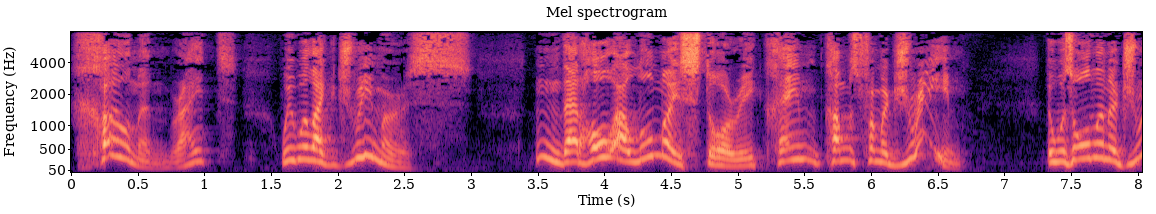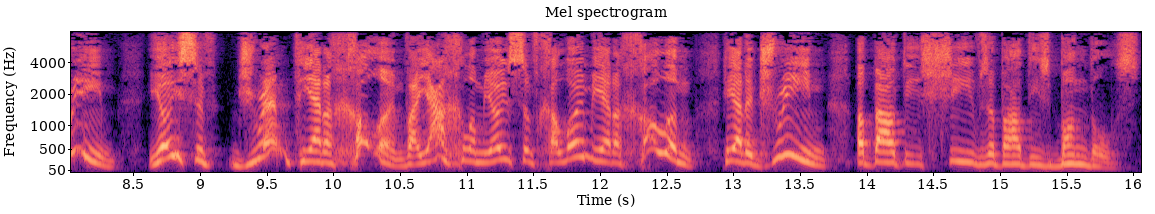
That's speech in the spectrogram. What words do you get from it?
cholmim, right? We were like dreamers. Hmm, that whole alumai story came, comes from a dream. It was all in a dream. Yosef dreamt he had a chalom. Vayachlam Yosef chalom. He had a chalom. He had a dream about these sheaves, about these bundles.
